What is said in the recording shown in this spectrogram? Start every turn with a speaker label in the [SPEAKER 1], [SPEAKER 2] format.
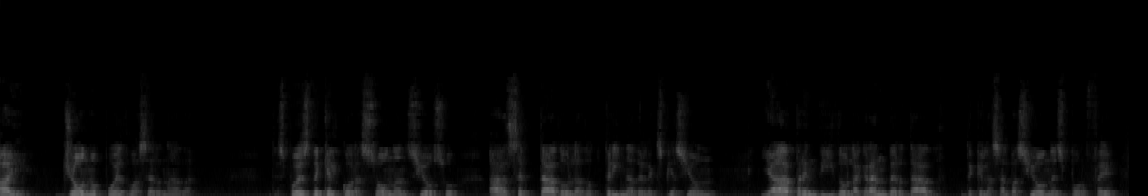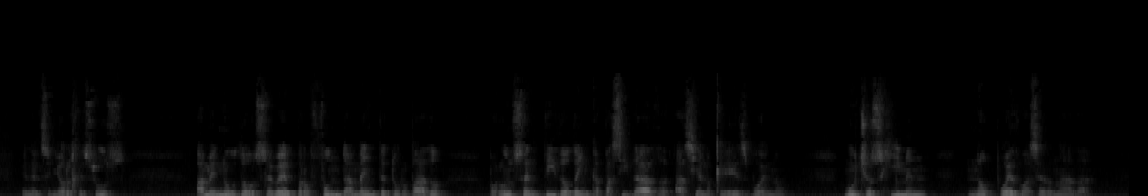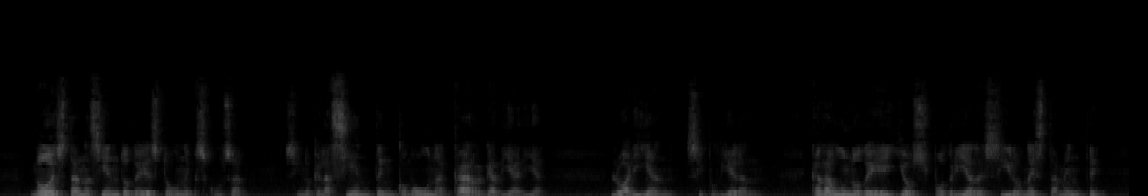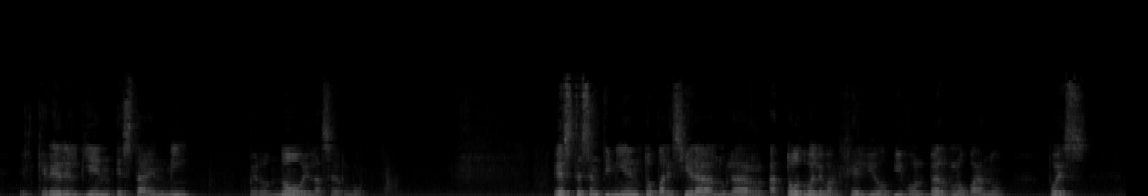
[SPEAKER 1] Ay, yo no puedo hacer nada. Después de que el corazón ansioso ha aceptado la doctrina de la expiación y ha aprendido la gran verdad de que la salvación es por fe en el Señor Jesús, a menudo se ve profundamente turbado por un sentido de incapacidad hacia lo que es bueno. Muchos gimen no puedo hacer nada. No están haciendo de esto una excusa, sino que la sienten como una carga diaria. Lo harían si pudieran. Cada uno de ellos podría decir honestamente el querer el bien está en mí, pero no el hacerlo. Este sentimiento pareciera anular a todo el Evangelio y volverlo vano, pues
